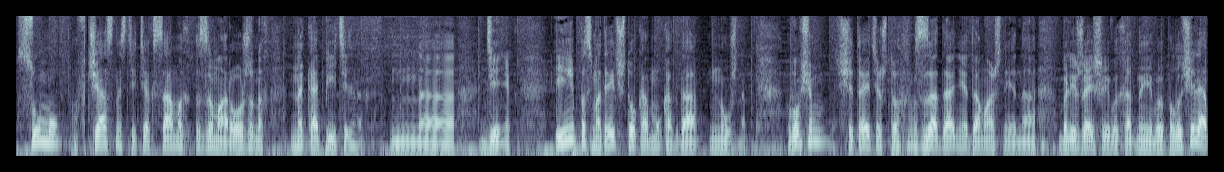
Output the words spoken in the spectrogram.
сумму, в частности, тех самых замороженных накопительных э, денег и посмотреть, что кому когда нужно. В общем, считайте, что задание домашнее на ближайшие выходные вы получили.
